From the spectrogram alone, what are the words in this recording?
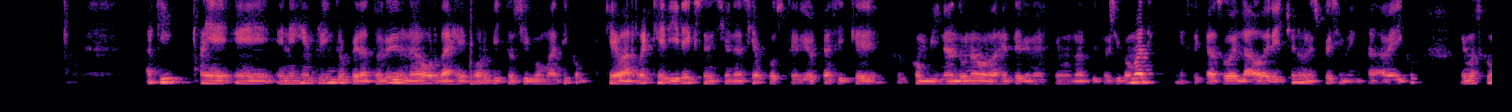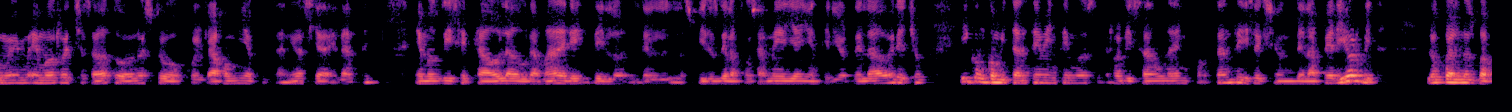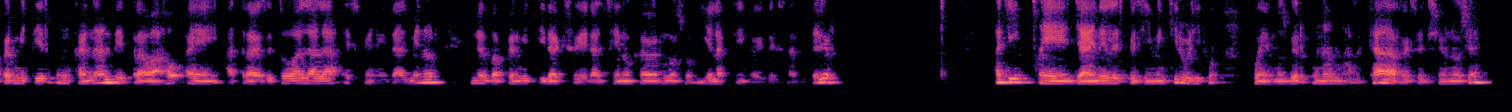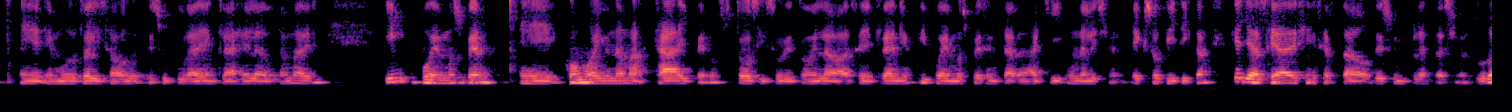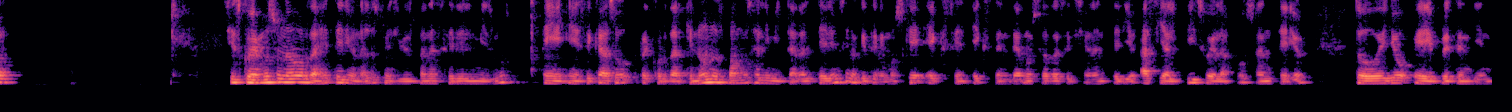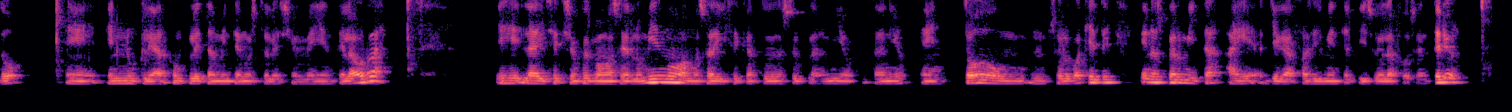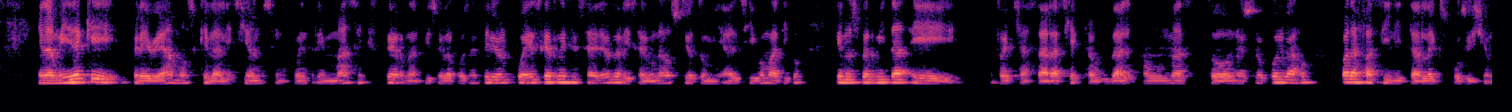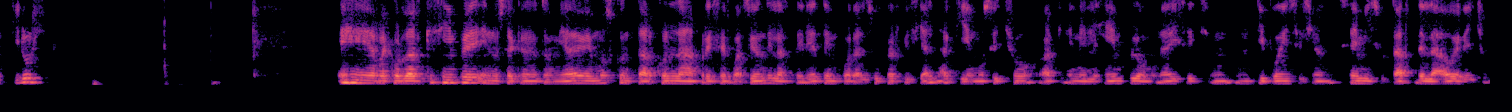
Aquí, eh, eh, en ejemplo intraoperatorio de un abordaje orbitocigomático que va a requerir extensión hacia posterior, casi que combinando un abordaje terional con un orbitocigomático. En este caso, del lado derecho, en un espécimen cadavérico, vemos cómo hemos rechazado todo nuestro colgajo miocutáneo hacia adelante. Hemos disecado la dura madre de, de los pisos de la fosa media y anterior del lado derecho y concomitantemente hemos realizado una importante disección de la periórbita lo cual nos va a permitir un canal de trabajo eh, a través de toda la ala esfenoidal menor y nos va a permitir acceder al seno cavernoso y el actinoides anterior. Aquí, eh, ya en el espécimen quirúrgico, podemos ver una marcada resección ósea. Eh, hemos realizado sutura de anclaje de la dura madre y podemos ver eh, cómo hay una marcada hiperostosis, sobre todo en la base del cráneo, y podemos presentar aquí una lesión exofítica que ya se ha desinsertado de su implantación dural. Si escogemos un abordaje terional, los principios van a ser el mismo. Eh, en este caso, recordar que no nos vamos a limitar al terion, sino que tenemos que extender nuestra resección anterior hacia el piso de la fosa anterior, todo ello eh, pretendiendo eh, en nuclear completamente nuestra lesión mediante el abordaje. Eh, la disección, pues vamos a hacer lo mismo, vamos a disecar todo nuestro plano miocutáneo en todo un, solo paquete que nos permita eh, llegar fácilmente al piso de la fosa anterior. En la medida que preveamos que la lesión se encuentre más externa al piso de la fosa anterior, puede ser necesario realizar una osteotomía del cigomático que nos permita rechazar hacia caudal aún más todo nuestro colgajo para facilitar la exposición quirúrgica. Eh, recordar que siempre en nuestra craneotomía debemos contar con la preservación de la arteria temporal superficial. Aquí hemos hecho en el ejemplo una disección, un tipo de incisión semisutar del lado derecho.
